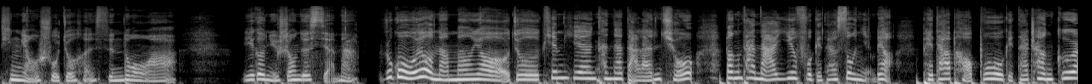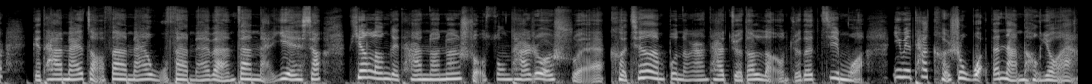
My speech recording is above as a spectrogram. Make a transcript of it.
听描述就很心动啊。一个女生就写嘛，如果我有男朋友，就天天看他打篮球，帮他拿衣服，给他送饮料，陪他跑步，给他唱歌，给他买早饭、买午饭、买晚饭、买夜宵，天冷给他暖暖手，送他热水，可千万不能让他觉得冷，觉得寂寞，因为他可是我的男朋友啊！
